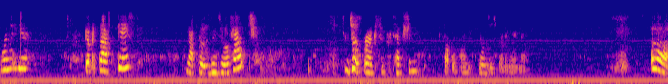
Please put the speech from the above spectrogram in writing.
Run it here. Got my glass case. That goes into a pouch. Just for extra protection. Sorry, my nose is running right now. Uh,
